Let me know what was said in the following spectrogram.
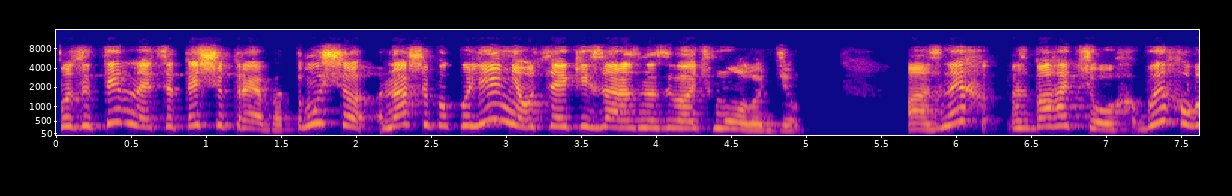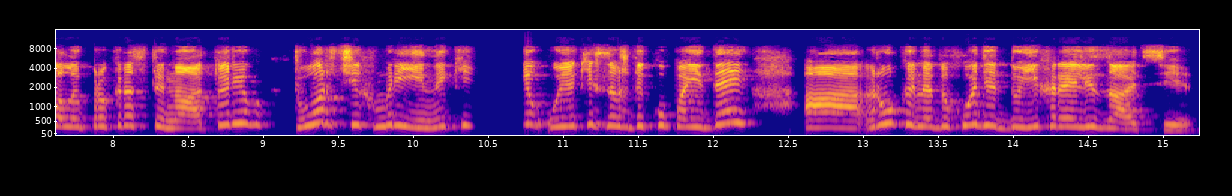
позитивна, і це те, що треба. Тому що наше покоління, оце яких зараз називають молоддю, а з них з багатьох виховали прокрастинаторів, творчих мрійників, у яких завжди купа ідей, а руки не доходять до їх реалізації.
